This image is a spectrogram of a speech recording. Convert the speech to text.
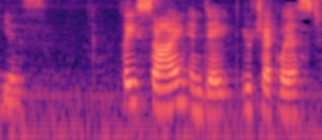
Yes. Please sign and date your checklist.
